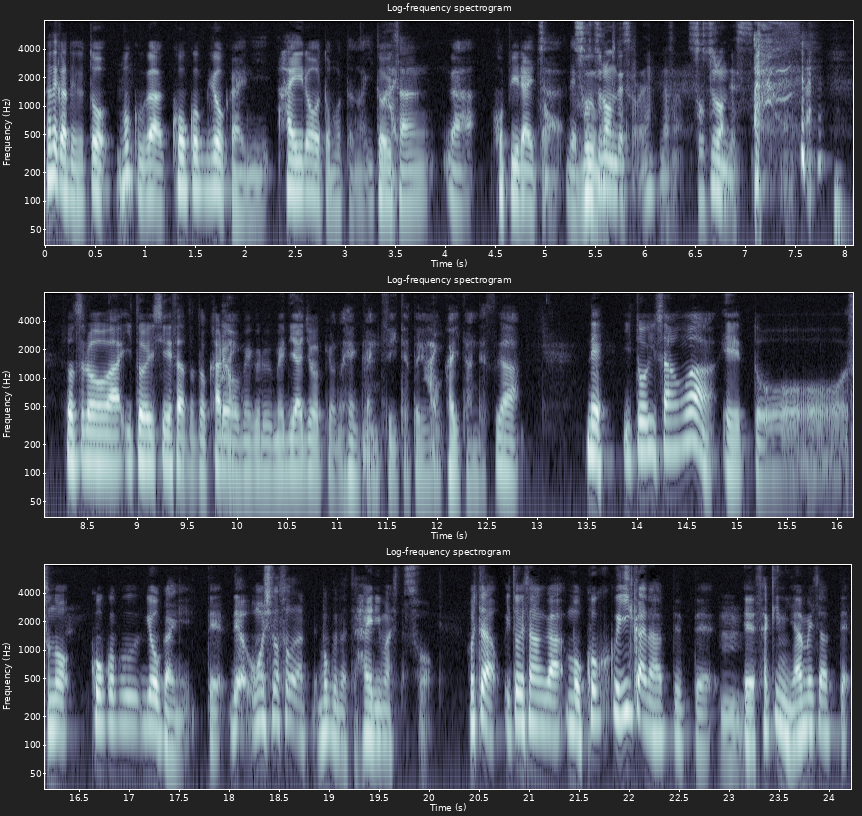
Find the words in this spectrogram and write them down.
なぜかというと、僕が広告業界に入ろうと思ったのは、糸井さんがコピーライターでブーム卒論ですからね。皆さん、卒論です。卒論は糸井重里と彼をめぐるメディア状況の変化についてというのを書いたんですが、で、糸井さんは、えっ、と、その広告業界に行って、で、面白そうだって僕たち入りました。そそしたら糸井さんがもう広告いいかなって言って、うん。えー先にやめちゃって、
